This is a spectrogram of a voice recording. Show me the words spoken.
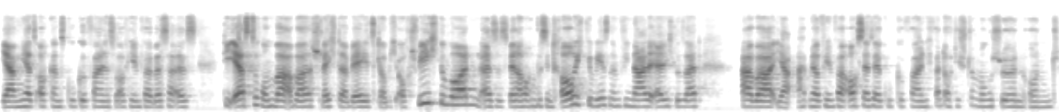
Ja, mir hat es auch ganz gut gefallen. Es war auf jeden Fall besser als die erste Rumba, aber schlechter wäre jetzt, glaube ich, auch schwierig geworden. Also es wäre auch ein bisschen traurig gewesen im Finale, ehrlich gesagt. Aber ja, hat mir auf jeden Fall auch sehr, sehr gut gefallen. Ich fand auch die Stimmung schön und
